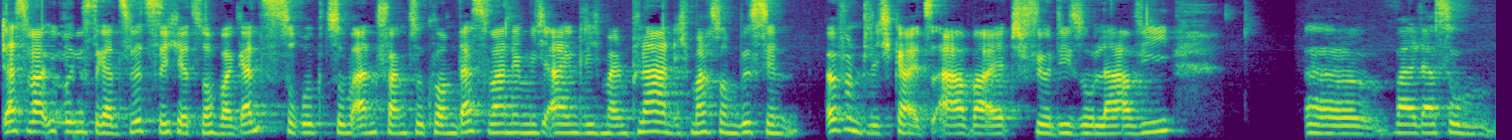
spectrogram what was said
Das war übrigens ganz witzig, jetzt nochmal ganz zurück zum Anfang zu kommen. Das war nämlich eigentlich mein Plan. Ich mache so ein bisschen Öffentlichkeitsarbeit für die Solavi. äh, weil das so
